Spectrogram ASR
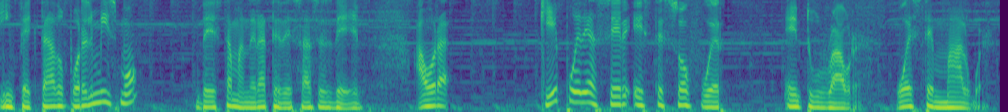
infectado por el mismo, de esta manera te deshaces de él. Ahora, ¿qué puede hacer este software en tu router o este malware?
